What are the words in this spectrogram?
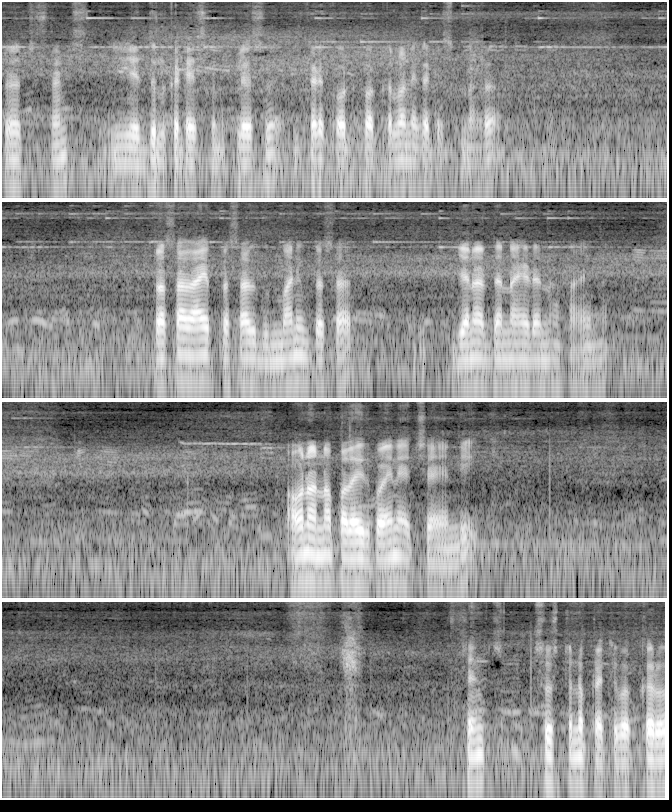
చూడవచ్చు ఫ్రెండ్స్ ఈ ఎద్దులు కట్టేసుకున్న ప్లేస్ ఇక్కడ కోర్టు పక్కలోనే కట్టేసుకున్నారు Prasad hi Prasad good morning Prasad Janardhan Naidu అన్న ఆయన అవునన్న పదహైదు పైన వచ్చాయండి ఫ్రెండ్స్ చూస్తున్న ప్రతి ఒక్కరూ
